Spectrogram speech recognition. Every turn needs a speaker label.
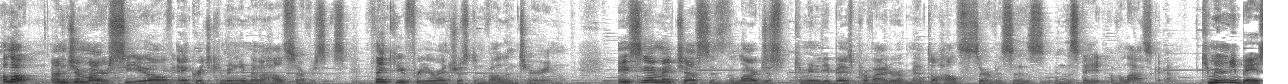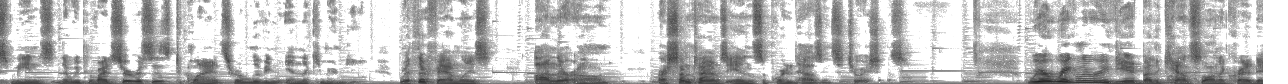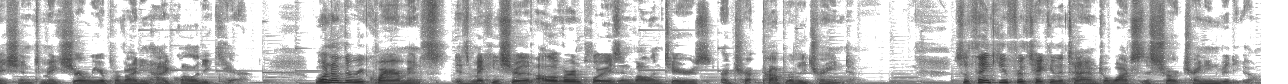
Speaker 1: Hello, I'm Jim Myers, CEO of Anchorage Community Mental Health Services. Thank you for your interest in volunteering. ACMHS is the largest community based provider of mental health services in the state of Alaska. Community based means that we provide services to clients who are living in the community, with their families, on their own, or sometimes in supported housing situations. We are regularly reviewed by the Council on Accreditation to make sure we are providing high quality care. One of the requirements is making sure that all of our employees and volunteers are tra- properly trained. So, thank you for taking the time to watch this short training video.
